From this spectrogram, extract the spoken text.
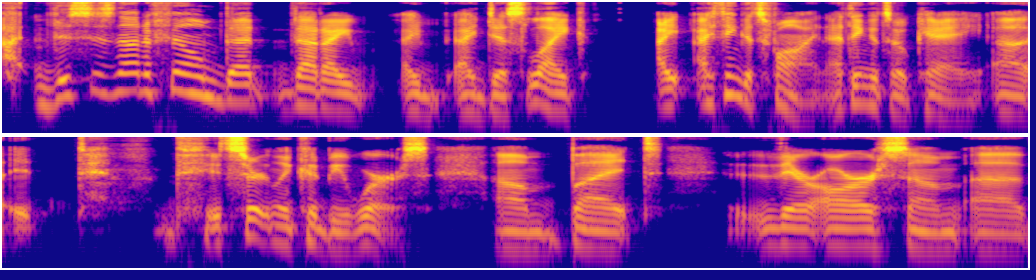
uh, this is not a film that that I I, I dislike. I, I think it's fine. I think it's okay. Uh, it it certainly could be worse, um, but there are some uh,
